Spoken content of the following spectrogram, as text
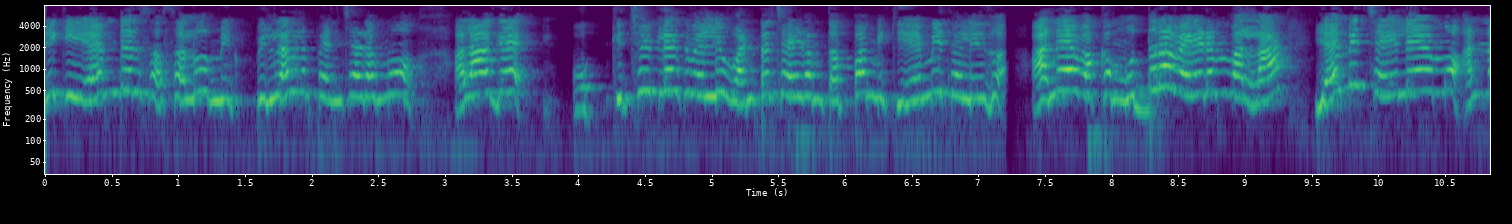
మీకు ఏం తెలుసు అసలు? మీకు పిల్లల్ని పెంచడము అలాగే కిచెన్లోకి వెళ్ళి వంట చేయడం తప్ప మీకు ఏమీ తెలియదు అనే ఒక ముద్ర వేయడం వల్ల ఏమీ చేయలేము అన్న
